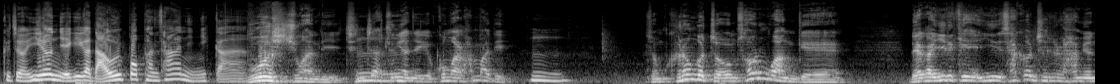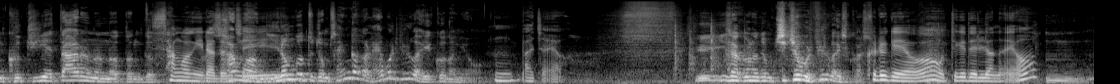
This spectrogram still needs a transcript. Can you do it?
그죠. 이런 얘기가 나올 법한 사안이니까. 무엇이 중요한디 진짜 중요한 얘기 그말 한마디 음. 좀 그런 것좀 선후 관계 내가 이렇게 이 사건 처리를 하면 그 뒤에 따르는 어떤 그 상황이라든지. 상황 이런 것도 좀 생각을 해볼 필요가 있거든요. 음, 맞아요. 이, 이 사건은 좀 지켜볼 필요가 있을 것 같습니다. 그러게요. 어떻게 되려나요? 음.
